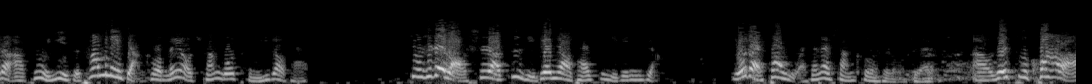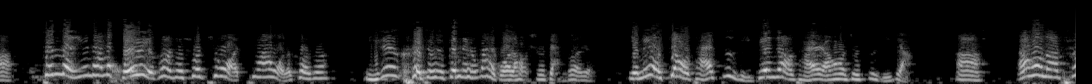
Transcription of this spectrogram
得啊挺有意思。他们那讲课没有全国统一教材，就是这老师啊自己编教材自己给你讲，有点像我现在上课似的。我觉得啊，我这自夸了啊，真的，因为他们回来以后就说听我听完我的课，说你这个课就是跟那个外国老师讲课似的，也没有教材，自己编教材，然后就自己讲啊。然后呢，他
